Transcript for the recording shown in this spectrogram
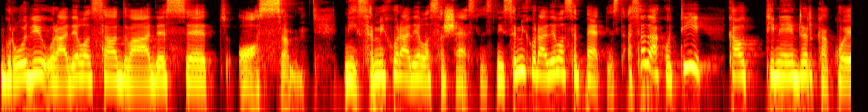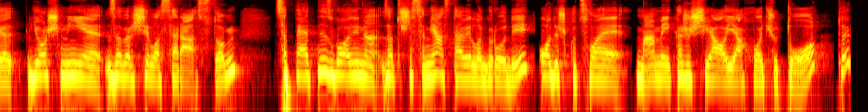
grudi uradila sa 28. Nisam ih uradila sa 16. Nisam ih uradila sa 15. A sad ako ti kao tinejdžerka koja još nije završila sa rastom, sa 15 godina, zato što sam ja stavila grudi, odeš kod svoje mame i kažeš jao, ja hoću to, to je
